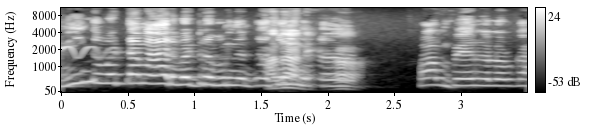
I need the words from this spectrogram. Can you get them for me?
நீங்க வெட்டாம யாரு வெட்டுற. ஆ. பாவம் பேர்கள் இருக்கா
